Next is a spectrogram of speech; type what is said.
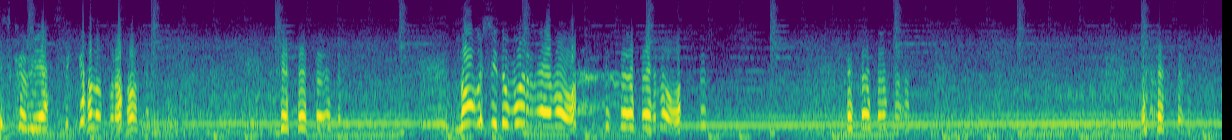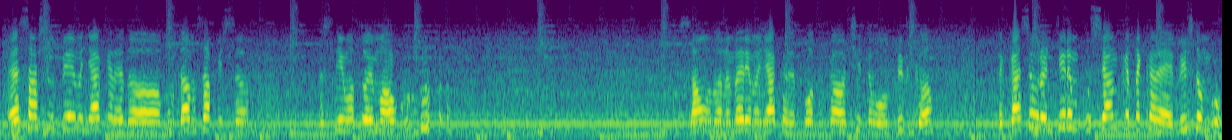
Искам и аз така направо. Много си добър, ево! Ево! Е, сега ще отбием някъде да му дам записа, да снима той малко. Само да намерим някъде по-такава читава отбивка. Така се ориентирам по сянката къде е, виждам го.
